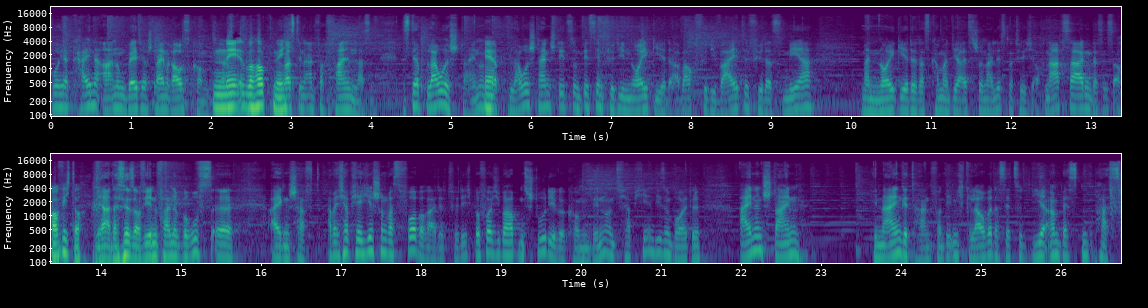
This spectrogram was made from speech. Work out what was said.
vorher keine Ahnung, welcher Stein rauskommt. Ja? Nee, überhaupt nicht. Du hast ihn einfach fallen lassen. Das ist der blaue Stein und ja. der blaue Stein steht so ein bisschen für die Neugierde, aber auch für die Weite, für das Meer. Meine Neugierde, das kann man dir als Journalist natürlich auch nachsagen. Das ist auch, Hoffe ich doch. Ja, das ist auf jeden Fall eine Berufseigenschaft. Aber ich habe hier, hier schon was vorbereitet für dich, bevor ich überhaupt ins Studio gekommen bin. Und ich habe hier in diesem Beutel einen Stein hineingetan, von dem ich glaube, dass er zu dir am besten passt.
